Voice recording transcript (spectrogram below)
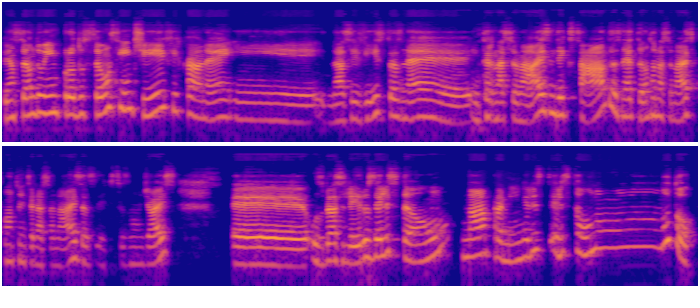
pensando em produção científica, né, e nas revistas, né, internacionais indexadas, né, tanto nacionais quanto internacionais, as revistas mundiais, é, os brasileiros, eles estão, para mim, eles estão no, no, topo,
